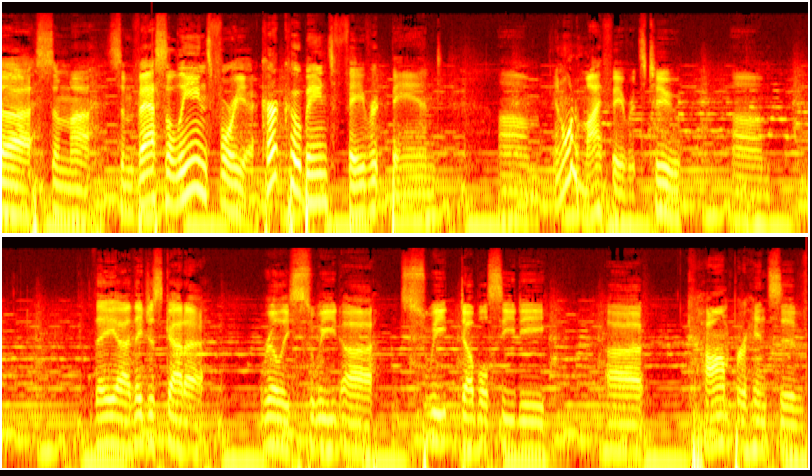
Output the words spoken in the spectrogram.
uh, some uh, some Vaselines for you. Kurt Cobain's favorite band, um, and one of my favorites too. Um, they uh, they just got a really sweet uh, sweet double CD, uh, comprehensive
